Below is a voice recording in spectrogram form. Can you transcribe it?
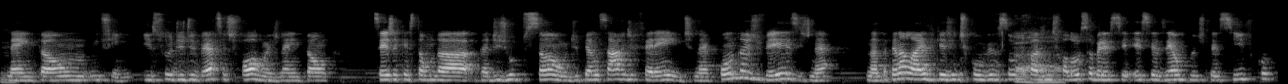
né? Então, enfim, isso de diversas formas, né? Então, seja a questão da, da disrupção, de pensar diferente, né? Quantas vezes, né? Na, até na live que a gente conversou, uhum. a gente falou sobre esse, esse exemplo específico,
